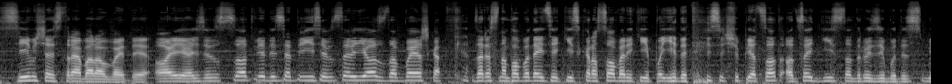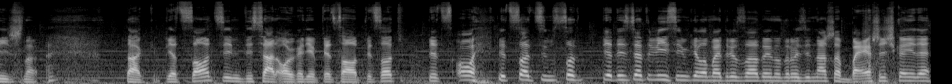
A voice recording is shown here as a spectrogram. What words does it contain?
Всім щось треба робити. Ой, 758, серйозно, бешка. Зараз нам попадеться якийсь кросовер, який поїде 1500. Оце дійсно, друзі, буде смішно. Так, 570, ой, хотів 500, 500, 500, ой, 500, 758 км за годину, друзі, наша бешечка йде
